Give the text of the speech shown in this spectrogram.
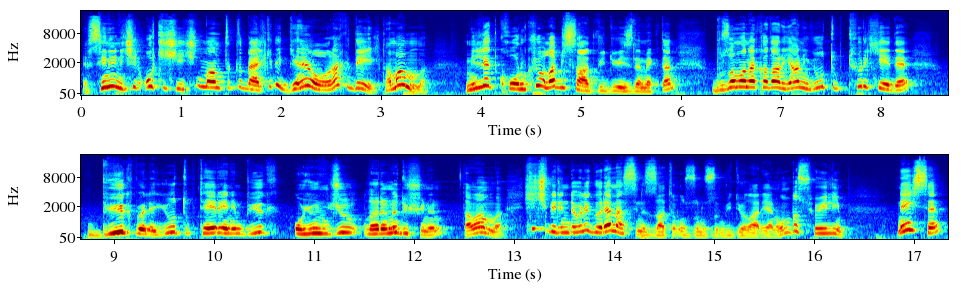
Ya senin için o kişi için mantıklı belki de genel olarak değil tamam mı? Millet korkuyor la bir saat video izlemekten. Bu zamana kadar yani YouTube Türkiye'de büyük böyle YouTube TR'nin büyük oyuncularını düşünün tamam mı? Hiçbirinde öyle göremezsiniz zaten uzun uzun videolar yani onu da söyleyeyim. Neyse.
